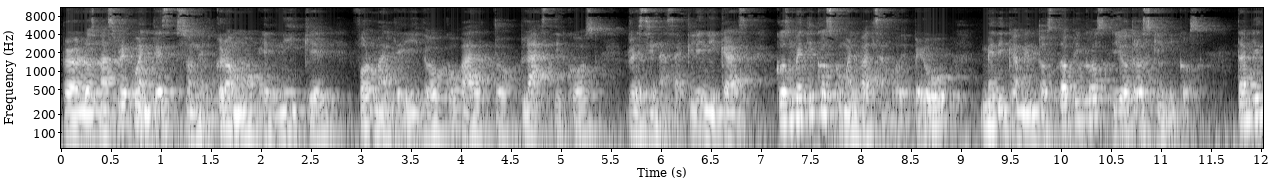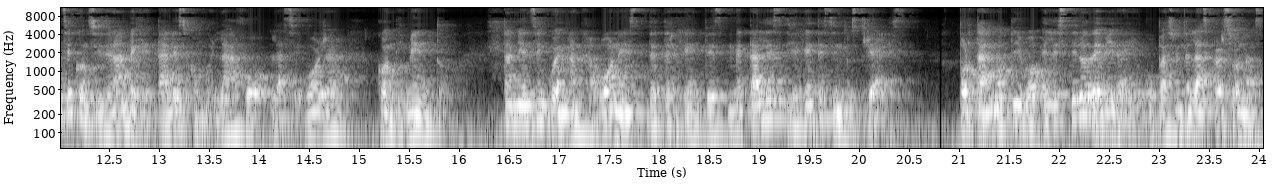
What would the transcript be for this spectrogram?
pero los más frecuentes son el cromo, el níquel, formaldehído, cobalto, plásticos, resinas aclínicas, cosméticos como el bálsamo de Perú, medicamentos tópicos y otros químicos. También se consideran vegetales como el ajo, la cebolla, condimento. También se encuentran jabones, detergentes, metales y agentes industriales. Por tal motivo, el estilo de vida y ocupación de las personas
